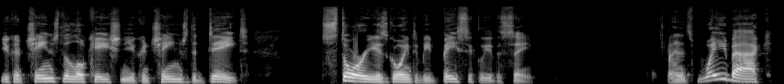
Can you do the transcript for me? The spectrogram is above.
you can change the location, you can change the date. Story is going to be basically the same. And it's way back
